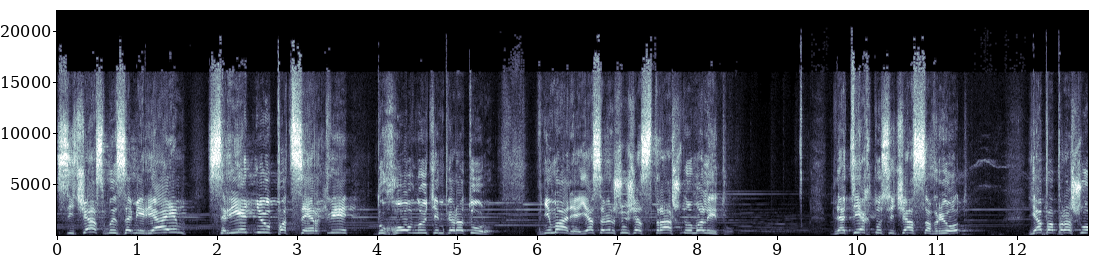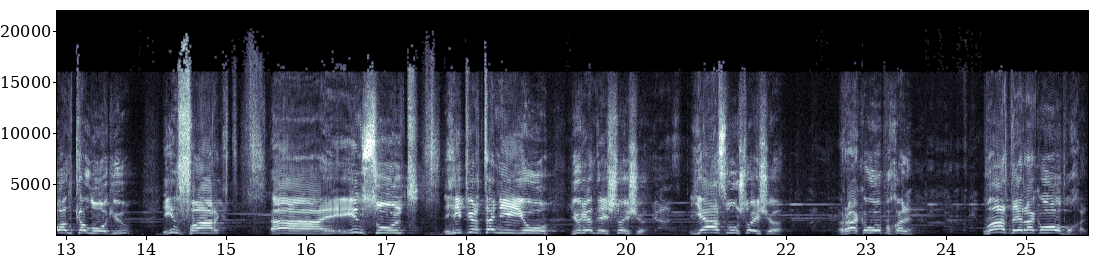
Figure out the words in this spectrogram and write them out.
Сейчас мы замеряем среднюю по церкви духовную температуру. Внимание, я совершу сейчас страшную молитву. Для тех, кто сейчас соврет, я попрошу онкологию, инфаркт, э, инсульт, гипертонию. Юрий Андреевич, что еще? Язву, что еще? Раковую опухоль. Ладно, и раковую опухоль.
